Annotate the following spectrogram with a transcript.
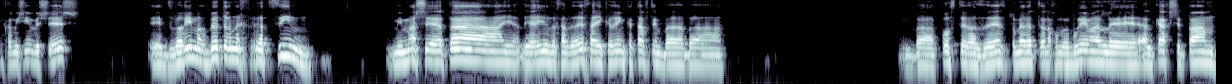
ב-56 דברים הרבה יותר נחרצים ממה שאתה, יאיר וחבריך היקרים, כתבתם ב, ב, בפוסטר הזה, זאת אומרת, אנחנו מדברים על, על כך שפעם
